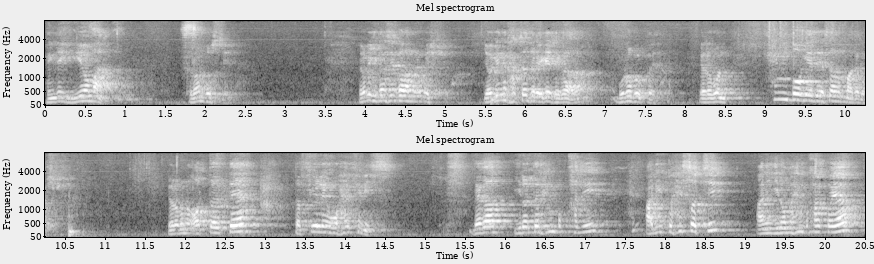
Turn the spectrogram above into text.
굉장히 위험한 그런 모습이에요. 여러분 이런 생각 한번 해보십시오. 여기 있는 각자들에게 제가 물어볼 거예요. 여러분 행복에 대해서 한번 말해보십시오. 여러분은 어떨 때 the feeling of happiness 내가 이럴 때 행복하지? 아니 또 했었지? 아니 이러면 행복할 거야?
